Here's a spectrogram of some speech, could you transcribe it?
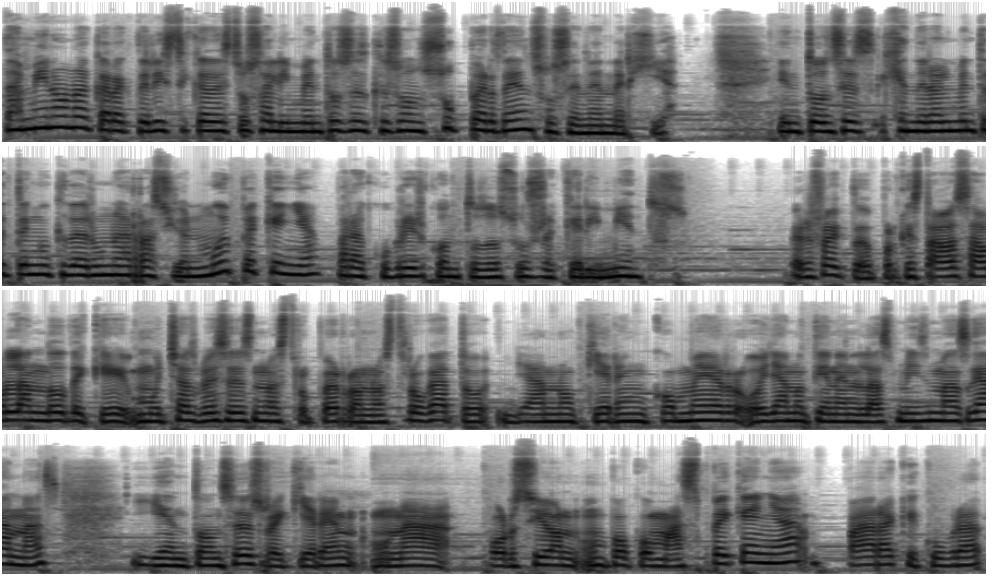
También una característica de estos alimentos es que son súper densos en energía. Entonces, generalmente tengo que dar una ración muy pequeña para cubrir con todos sus requerimientos. Perfecto, porque estabas hablando de que muchas veces nuestro perro, nuestro gato ya no quieren comer o ya no tienen las mismas ganas y entonces requieren una porción un poco más pequeña para que cubra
